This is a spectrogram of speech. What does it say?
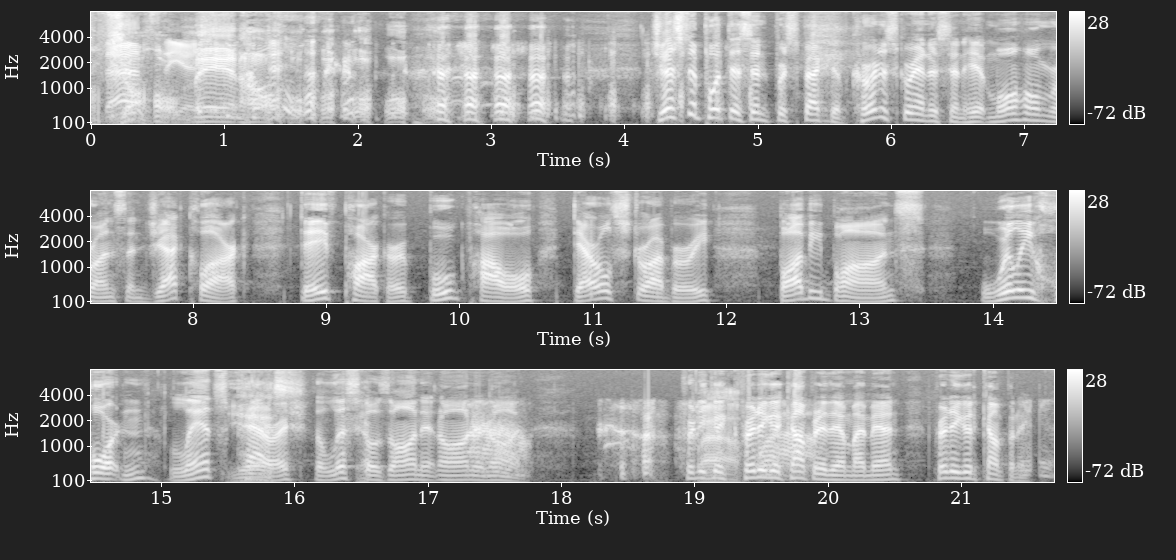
Oh, that's oh, the issue. man. Oh. Just to put this in perspective, Curtis Granderson hit more home runs than Jack Clark, Dave Parker, Boog Powell, Darryl Strawberry, Bobby Bonds, Willie Horton, Lance Yes. Parrish. The list goes on and on and on. Pretty Wow. good, pretty good company there, my man. Pretty good company.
